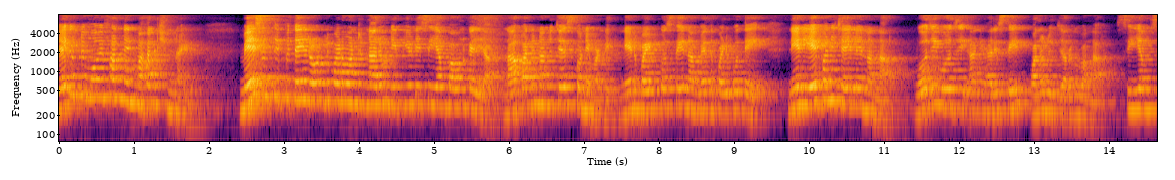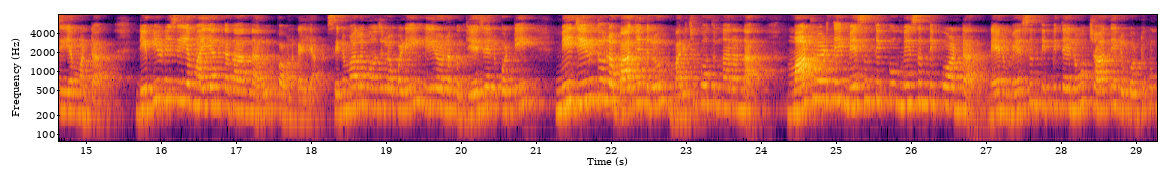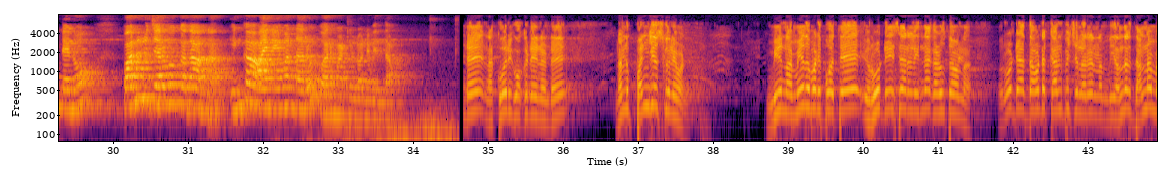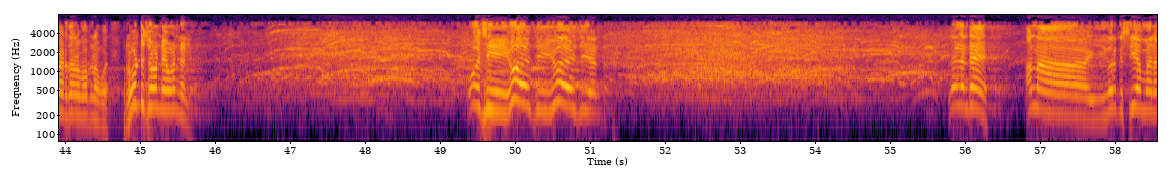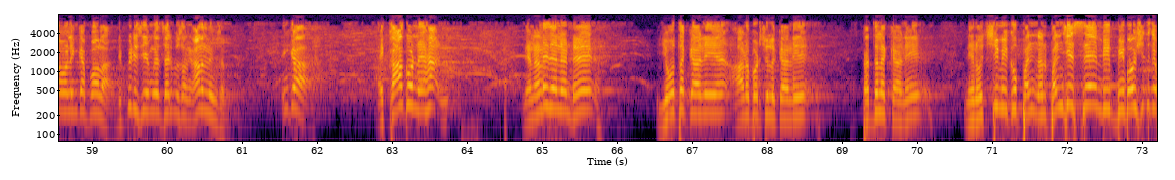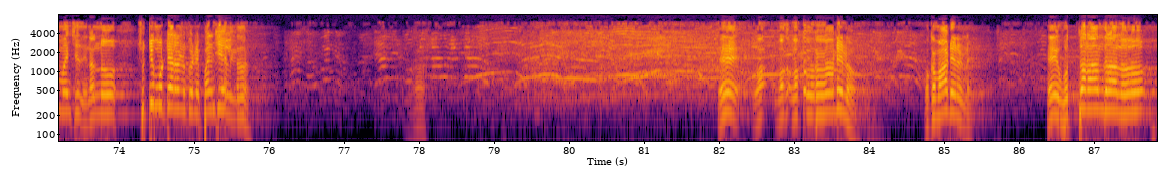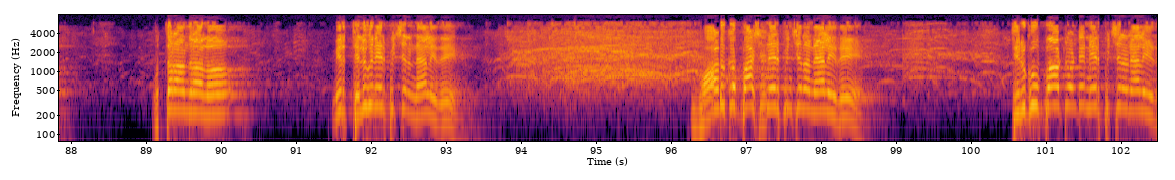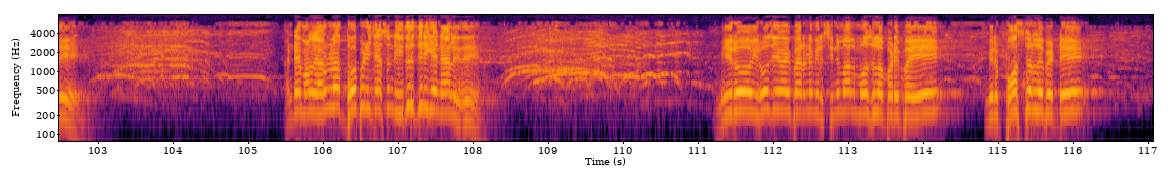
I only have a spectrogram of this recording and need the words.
Welcome to movie fund నేను మహాలక్ష్మి నాయుడు. మేసం తిప్పితే రోడ్లు పడమంటున్నారు డిప్యూటీ సీఎం పవన్ కళ్యాణ్. నా పని నన్ను చేసుకొనివ్వండి. నేను బయటకు వస్తే నా మీద పడిపోతే నేను ఏ పని చేయలేనన్నారు. ఓజీ ఓజీ అని అరిస్తే పనులు జరగవన్నారు. సీఎం సీఎం అంటారు. డిప్యూటీ సీఎం అయ్యాను కదా అన్నారు పవన్ కళ్యాణ్. సినిమాల మోజులో పడి హీరోలకు జేజేలు కొట్టి మీ జీవితంలో బాధ్యతలు మరిచిపోతున్నారన్నారు. మాట్లాడితే మేసం తిప్పు మేసం తిప్పు అంటారు. నేను మేసం తిప్పితేనో ఛాతీలు కొట్టుకుంటేనో పనులు జరగవు కదా అన్నారు. ఇంకా ఆయన ఏమన్నారు? వారి మాటల్లోనే విందాం. అంటే నా కోరిక ఒకటేనంటే నన్ను పని చేసుకునేవాడిని. మీరు నా మీద పడిపోతే ఈ రోడ్డు వేసారని ఇందాక అడుగుతా ఉన్నా. రోడ్డు వేద్దామంటే కనిపించలేరు మీ అందరూ దండం పెడతాను బాబు నాకు. రోడ్డు చూడండి ఇవ్వండి అని ఓజీ ఓజీ ఓజీ అంట లేదంటే అన్న ఇదివరకు సీఎం అయిన వాళ్ళు ఇంకా పోలా. డిప్యూటీ సీఎం గారు సరిపోతాను ఆనందించాను ఇంకా అవి కాకుండా నేను అనేది ఏంటంటే యువతకు కానీ ఆడపడుచులకు కానీ పెద్దలకు కానీ నేను వచ్చి మీకు పని నన్ను పని చేస్తే మీ మీ భవిష్యత్తుకి మంచిది. నన్ను చుట్టుముట్టారనుకోండి పని చేయాలి కదా. ఏ ఒక ఒక ఒక ఒక మాటేనండి ఏ ఉత్తరాంధ్రలో ఉత్తరాంధ్రలో మీరు తెలుగు నేర్పించిన నేల ఇది. వాడుక భాష నేర్పించిన నేల ఇది. తిరుగుబాటు అంటే నేర్పించిన నేల ఇది. అంటే మనల్ని ఎవరన్నా దోపిడీ చేస్తుంటే ఎదురు తిరిగే నేల ఇది. మీరు ఈరోజు ఏమైపోయారంటే మీరు సినిమాలు మోజులో పడిపోయి మీరు పోస్టర్లు పెట్టి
